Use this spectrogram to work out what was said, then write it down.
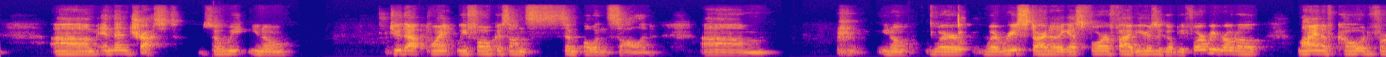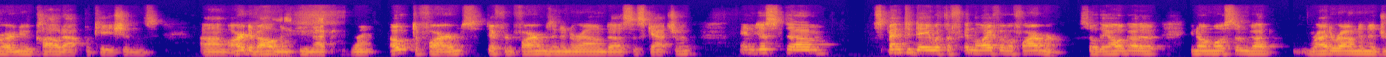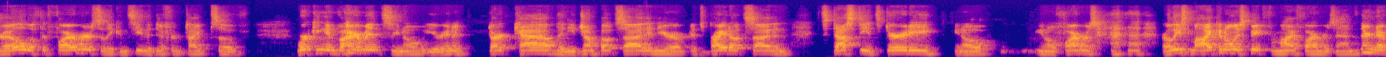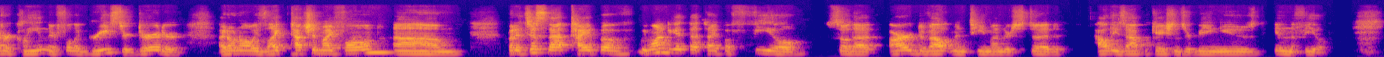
um, and then trust. So we, you know, to that point, we focus on simple and solid. Um, you know, where where we started, I guess, four or five years ago, before we wrote a line of code for our new cloud applications, um, our development team actually went out to farms, different farms in and around uh, Saskatchewan, and just um, spent a day with the, in the life of a farmer. So they all got a, you know, most of them got ride around in a drill with the farmer, so they can see the different types of working environments. You know, you're in a dark cab, then you jump outside, and you're it's bright outside, and it's dusty, it's dirty. You know, you know farmers or at least my, i can only speak for my farmers hands they're never clean they're full of grease or dirt or i don't always like touching my phone um, but it's just that type of we wanted to get that type of feel so that our development team understood how these applications are being used in the field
